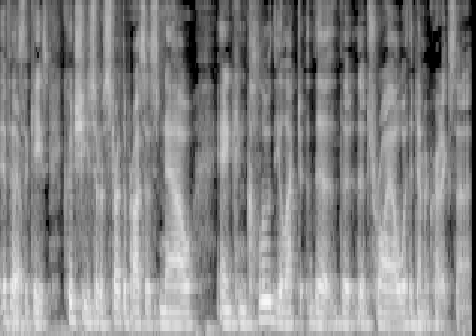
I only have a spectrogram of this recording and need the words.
if that's Yeah. the case, could she sort of start the process now and conclude the elect the, the, the trial with a Democratic Senate?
